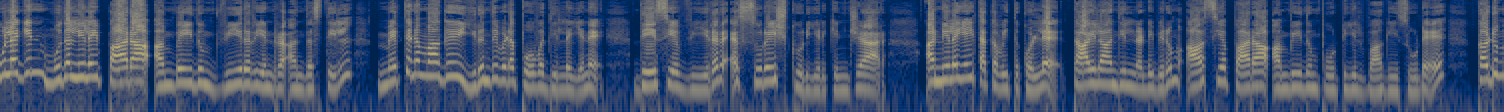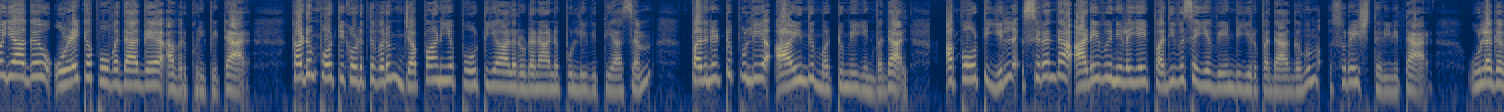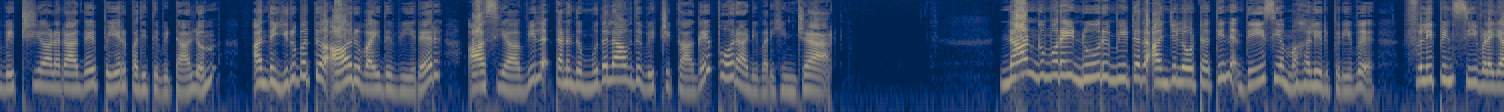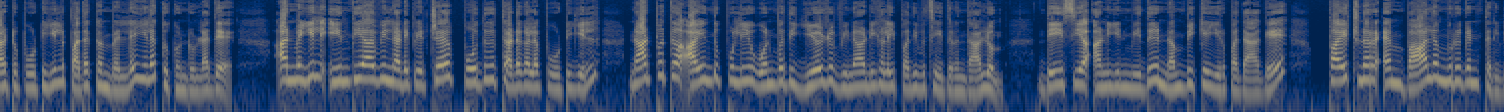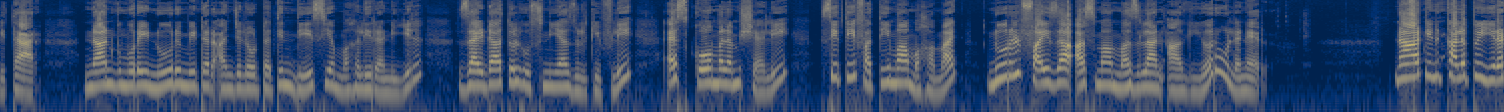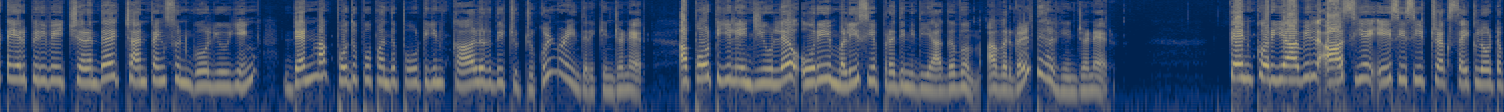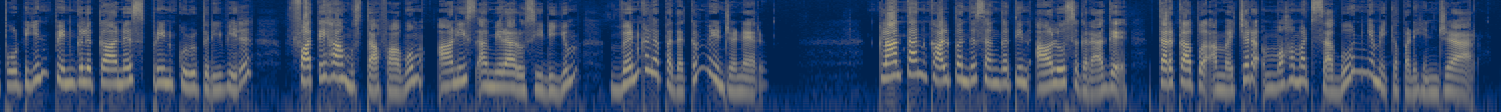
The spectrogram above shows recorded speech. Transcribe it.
உலகின் முதல்நிலை பாரா அம்பெய்தும் வீரர் என்ற அந்தஸ்தில் மெத்தனமாக இருந்துவிடப் போவதில்லை என தேசிய வீரர் எஸ். சுரேஷ் கூறியிருக்கின்றார். அந்நிலையை தக்கவைத்துக் கொள்ள தாய்லாந்தில் நடைபெறும் ஆசிய பாரா அம்பெய்தும் போட்டியில் வாகை சூட கடுமையாக உழைக்கப் போவதாக அவர் குறிப்பிட்டார். கடும் போட்டி கொடுத்து வரும் ஜப்பானிய போட்டியாளருடனான புள்ளி வித்தியாசம் பதினெட்டு புள்ளி ஐந்து மட்டுமே என்பதால் அப்போட்டியில் சிறந்த அடைவு நிலையை பதிவு செய்ய வேண்டியிருப்பதாகவும் சுரேஷ் தெரிவித்தார். உலக வெற்றியாளராக பெயர் பதித்துவிட்டாலும் அந்த இருபத்து ஆறு வயது வீரர் ஆசியாவில் தனது முதலாவது வெற்றிக்காக போராடி வருகின்றார். நான்கு முறை நூறு மீட்டர் அஞ்சலோட்டத்தின் தேசிய மகளிர் பிரிவு பிலிப்பீன்ஸ் சி விளையாட்டுப் போட்டியில் பதக்கம் வெல்ல இலக்கு கொண்டுள்ளது. அண்மையில் இந்தியாவில் நடைபெற்ற பொது தடகள போட்டியில் நாற்பத்து ஐந்து புள்ளி ஒன்பது ஏழு வினாடிகளை பதிவு செய்திருந்தாலும் தேசிய அணியின் மீது நம்பிக்கை இருப்பதாக பயிற்றுநர் எம். பாலமுருகன் தெரிவித்தார். நான்கு முறை நூறு மீட்டர் அஞ்சலோட்டத்தின் தேசிய மகளிர் அணியில் Zaidatul Husniah Zulkifli S. Komalam Shelly Siti Fatimah Mohamad Nurul Faiza Asma Maslan ஆகியோர் உள்ளனர். நாட்டின் கலப்பு இரட்டையர் பிரிவைச் சேர்ந்த சன்பெங்சுன் கோல் யூயிங் டென்மார்க் பொதுப்புப்பந்து போட்டியின் காலிறுதிச் சுற்றுக்குள் நுழைந்திருக்கின்றனர். அப்போட்டியில் எஞ்சியுள்ள ஒரே மலேசிய பிரதிநிதியாகவும் அவர்கள் திகழ்கின்றனர். தென்கொரியாவில் ஆசிய ஏசிசி ட்ரக் சைக்கிளோட்ட போட்டியின் பெண்களுக்கான ஸ்பிரிண்ட் குழு பிரிவில் ஃபத்தேஹா முஸ்தாஃபாவும் ஆனிஸ் அமிரா ருசிடியும் வெண்கலப் பதக்கம் வென்றனர். கிளாந்தான் கால்பந்து சங்கத்தின் ஆலோசகராக தற்காப்பு அமைச்சர் முகமது சபு நியமிக்கப்படுகின்றார்.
